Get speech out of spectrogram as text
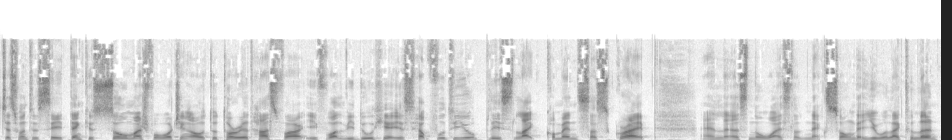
Just want to say thank you so much for watching our tutorial thus far. If what we do here is helpful to you, please like, comment, subscribe and let us know what is the next song that you would like to learn.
